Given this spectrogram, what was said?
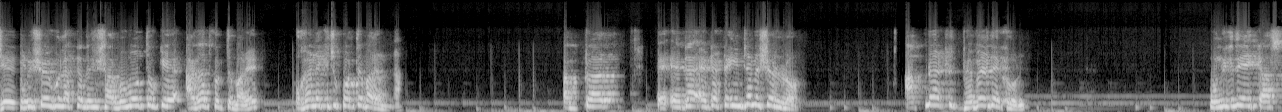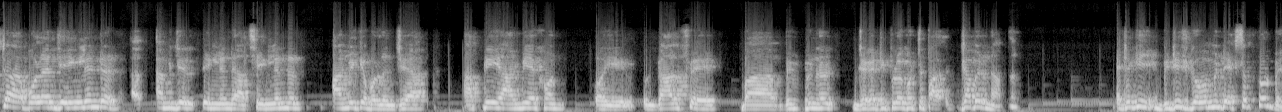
যে বিষয়গুলো একটা দেশের সার্বভৌমত্বকে আঘাত করতে পারে, ওখানে কিছু করতে পারেন না। আপনার এটা এটা একটা ইন্টারন্যাশনাল ল আপনার ভেবে দেখুন, উনি যদি এই কাজটা বলেন যে ইংল্যান্ডের, আমি যে ইংল্যান্ডে আছি, ইংল্যান্ডের আর্মিকে বলেন যে, আপনি আর্মি এখন ওই গালফে বা বিভিন্ন জায়গায় ডিপ্লয় করতে যাবেন না আপনার। এটা কি ব্রিটিশ গভর্নমেন্ট অ্যাকসেপ্ট করবে?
